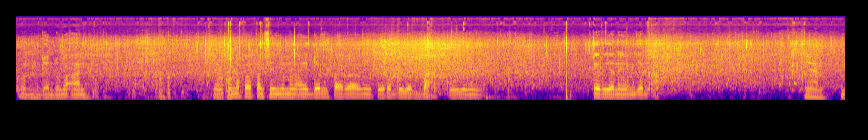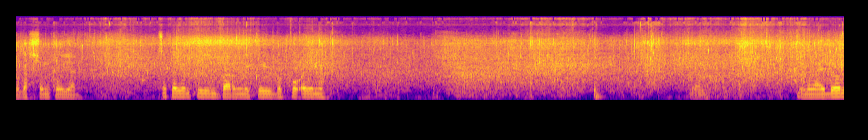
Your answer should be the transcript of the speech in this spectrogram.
doon dyan dumaan Yan kung napapansin niyo mga idol, parang pera buyag barko yung area na yun dyan. Ah. Yan, bagasyon po yan. Saka yun po yung parang may kuiba po, ayun ah. Yan. Yung mga idol.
